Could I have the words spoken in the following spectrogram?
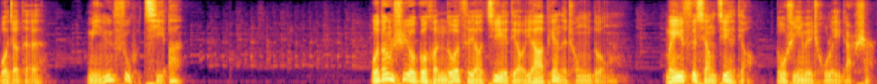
我叫它“民宿奇案”。我当时有过很多次要戒掉鸦片的冲动。每次想戒掉，都是因为出了一点事儿。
